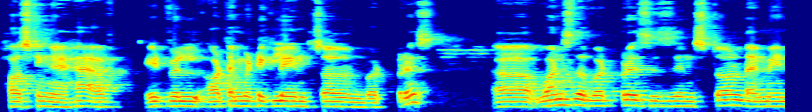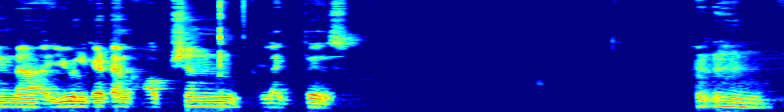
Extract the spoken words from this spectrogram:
hosting i have it will automatically install in wordpress. Uh, once the wordpress is installed i mean uh, you will get an option like this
